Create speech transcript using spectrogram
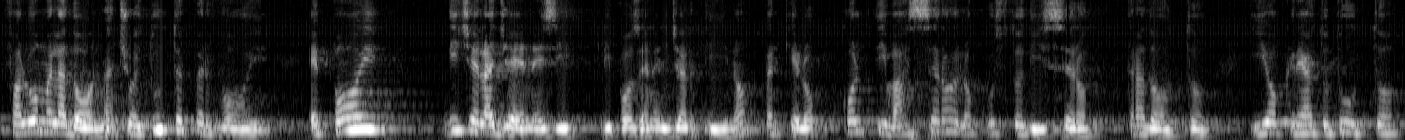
fa l'uomo e la donna, cioè tutto è per voi. E poi dice la Genesi, li pose nel giardino perché lo coltivassero e lo custodissero. Tradotto, io ho creato tutto,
